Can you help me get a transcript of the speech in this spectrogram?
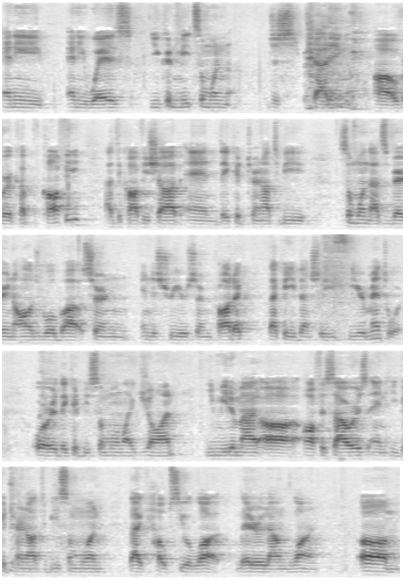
any any ways. You could meet someone just chatting uh, over a cup of coffee at the coffee shop, and they could turn out to be someone that's very knowledgeable about a certain industry or certain product that could eventually be your mentor. Or they could be someone like John. You meet him at uh, office hours, and he could turn out to be someone that helps you a lot later down the line. Um,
